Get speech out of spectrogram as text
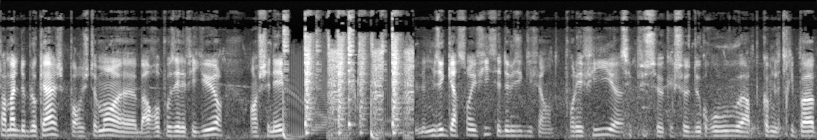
pas mal de blocages pour justement euh, bah, reposer les figures, enchaîner. La musique garçon et fille, c'est deux musiques différentes. Pour les filles, euh, c'est plus quelque chose de groove, un peu comme la trip-hop.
